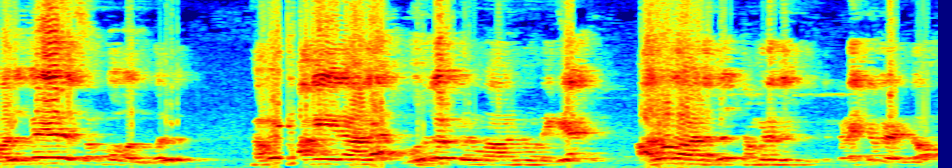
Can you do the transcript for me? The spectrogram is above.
பல்வேறு சம்பவங்கள் தமிழ் வகையினால முருகப்பெருமானுடைய அருளானது தமிழகத்துக்கு கிடைக்க வேண்டும்.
